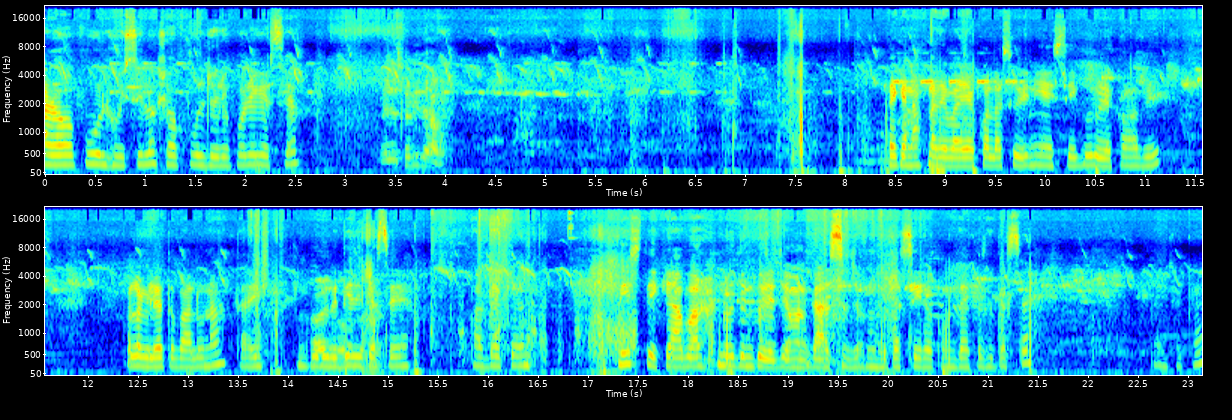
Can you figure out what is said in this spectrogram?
আরও ফুল হয়েছিল সব ফুল ঝরে পড়ে গেছে। দেখেন আপনাদের ভাইয়া কলা চুরি নিয়ে এসে গরুরে খাওয়াবে। কলাগুলো এত ভালো না তাই গরুরে দিয়ে দিতেছে। আর দেখেন নিচ থেকে আবার নতুন করে যেমন গাছ জন্ম হইতেছে এরকম দেখা যেতেছে দেখেন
